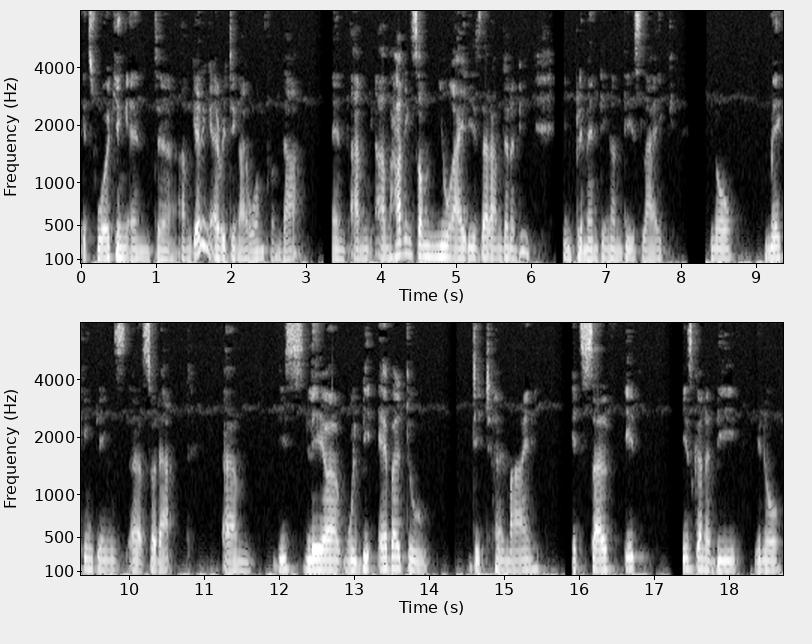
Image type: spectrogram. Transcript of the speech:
it's working and uh, I'm getting everything I want from that and I'm I'm having some new ideas that I'm gonna be implementing on this like you know making things uh, so that um, this layer will be able to determine itself. It is gonna be you know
